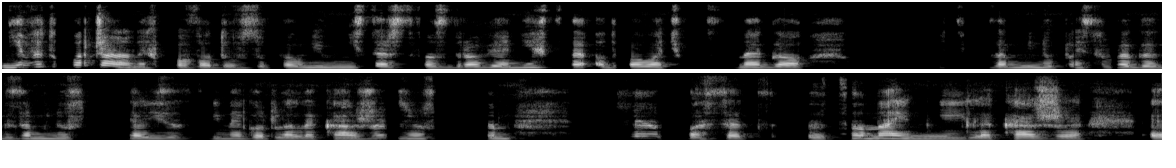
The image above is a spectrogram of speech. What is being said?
niewytłumaczalnych powodów zupełnie Ministerstwo Zdrowia nie chce odwołać ustnego egzaminu, państwowego egzaminu specjalizacyjnego dla lekarzy. W związku z tym kilkaset y, co najmniej lekarzy y,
